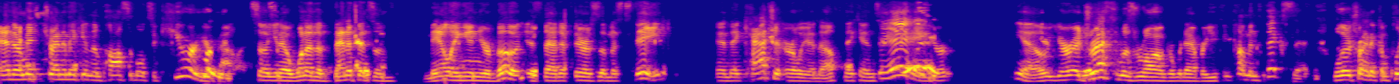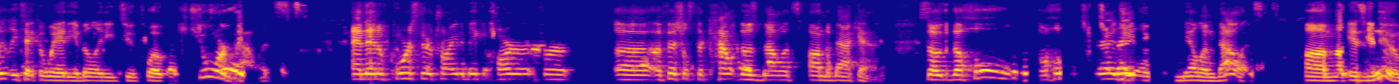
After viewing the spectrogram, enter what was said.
and they're trying to make it impossible to cure your ballot. So, you know, one of the benefits of mailing in your vote is that if there's a mistake and they catch it early enough, they can say, "Hey, your, you know, your address was wrong or whatever. You can come and fix it." Well, they're trying to completely take away the ability to quote cure ballots, and then of course they're trying to make it harder for uh, officials to count those ballots on the back end. So the whole the whole strategy of mail-in ballots um, is new,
